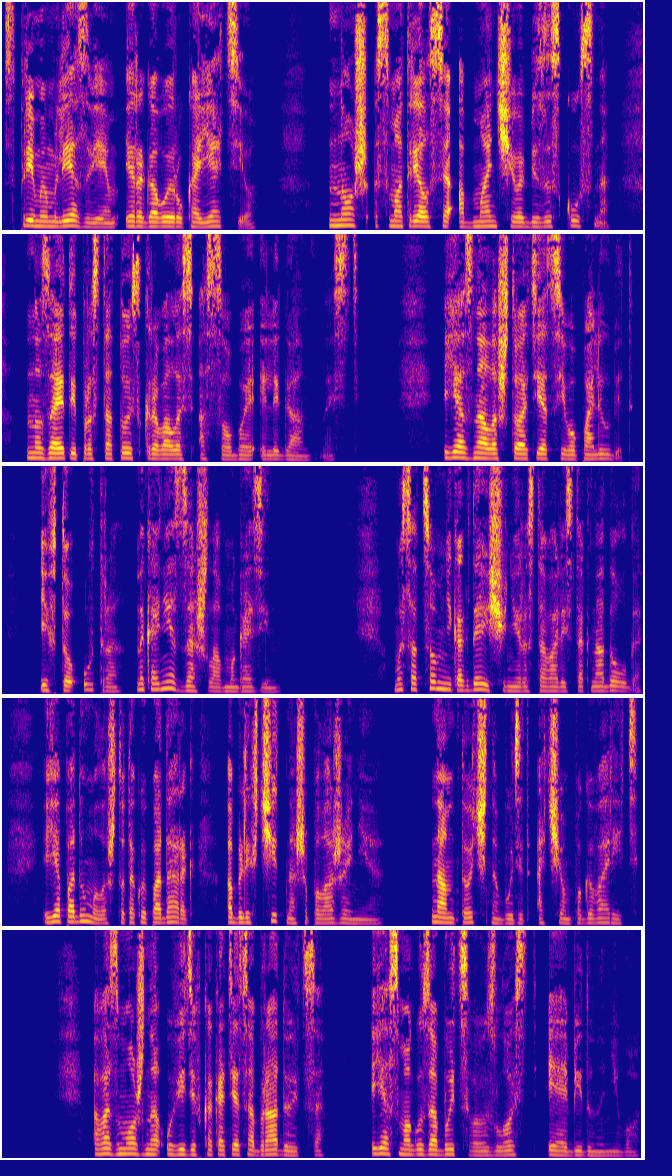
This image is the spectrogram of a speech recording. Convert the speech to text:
С прямым лезвием и роговой рукоятью Нож смотрелся обманчиво безыскусно, но за этой простотой скрывалась особая элегантность. Я знала, что отец его полюбит, и в то утро, наконец, зашла в магазин. Мы с отцом никогда еще не расставались так надолго, и я подумала, что такой подарок облегчит наше положение. Нам точно будет о чем поговорить. Возможно, увидев, как отец обрадуется, я смогу забыть свою злость и обиду на него.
